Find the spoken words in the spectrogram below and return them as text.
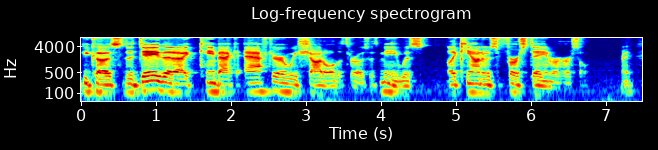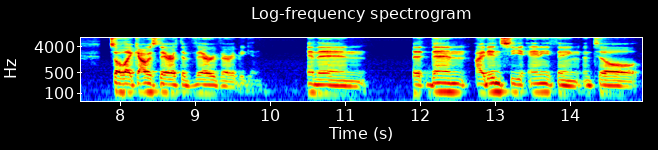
because the day that I came back after we shot all the throws with me was like Keanu's first day in rehearsal, right? So like I was there at the very very beginning, and then then I didn't see anything until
